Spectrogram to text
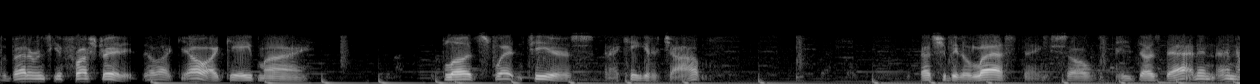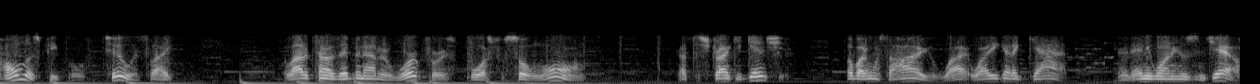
the veterans get frustrated. They're like, "Yo, I gave my blood, sweat, and tears, and I can't get a job." That should be the last thing. So he does that, and and homeless people too. It's like a lot of times they've been out of the workforce for so long. That's a strike against you. Nobody wants to hire you. Why? Why do you got a gap? And anyone who's in jail,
